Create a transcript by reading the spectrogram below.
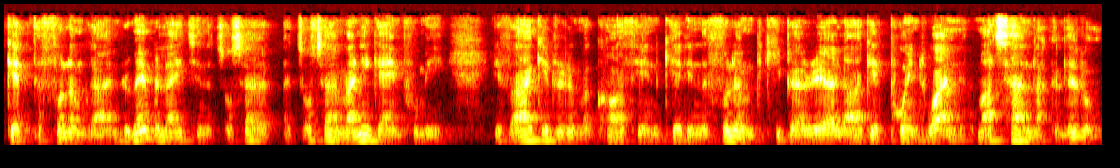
get the Fulham going. Remember, Leighton, it's also it's also a money game for me. If I get rid of McCarthy and get in the Fulham keeper keep Areola, I get point one. It might sound like a little,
